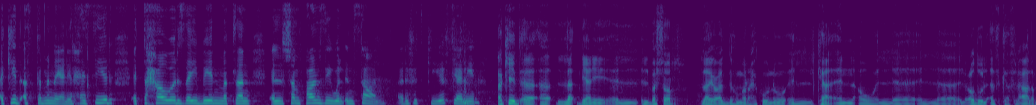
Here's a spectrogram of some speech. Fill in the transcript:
أكيد أذكى منا يعني رح يصير التحاور زي بين مثلا الشمبانزي والإنسان. عرفت كيف؟ يعني أكيد آه، آه، لا يعني البشر لا يعد هم راح يكونوا الكائن أو العضو الأذكى في العالم.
